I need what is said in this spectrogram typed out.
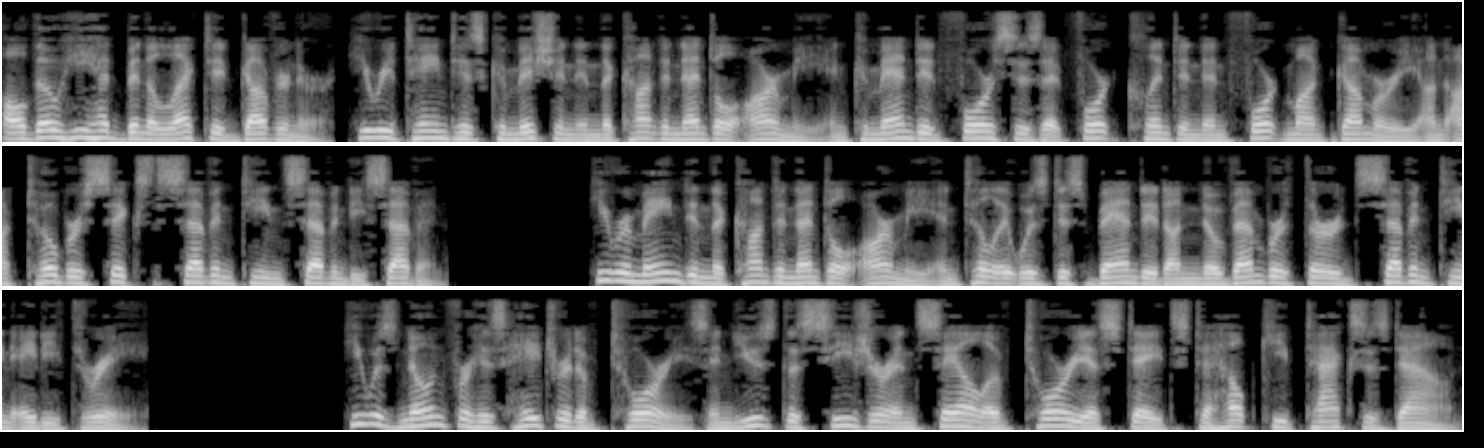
Although he had been elected governor, he retained his commission in the Continental Army and commanded forces at Fort Clinton and Fort Montgomery on October 6, 1777. He remained in the Continental Army until it was disbanded on November 3, 1783. He was known for his hatred of Tories and used the seizure and sale of Tory estates to help keep taxes down.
